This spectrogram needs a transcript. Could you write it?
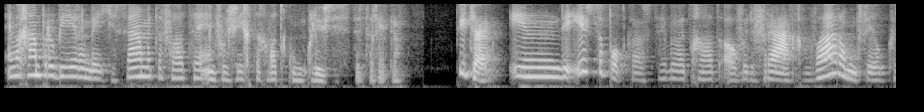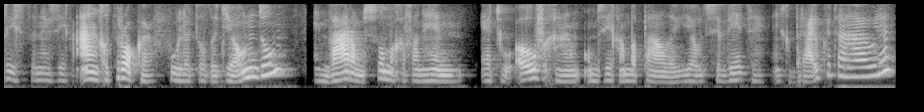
En we gaan proberen een beetje samen te vatten en voorzichtig wat conclusies te trekken. Pieter, in de eerste podcast hebben we het gehad over de vraag waarom veel christenen zich aangetrokken voelen tot het Jodendom en waarom sommigen van hen ertoe overgaan om zich aan bepaalde Joodse wetten en gebruiken te houden.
